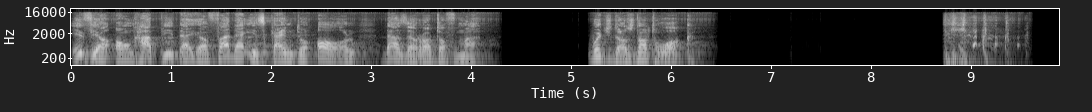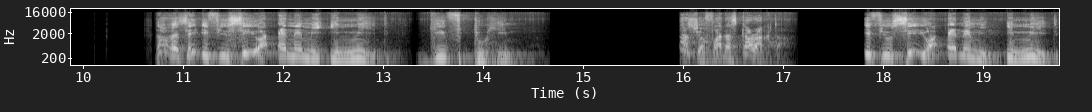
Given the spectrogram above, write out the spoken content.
if you're unhappy that your father is kind to all, that's a rot of man, which does not work. That's I say, if you see your enemy in need, give to him. That's your father's character. If you see your enemy in need,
